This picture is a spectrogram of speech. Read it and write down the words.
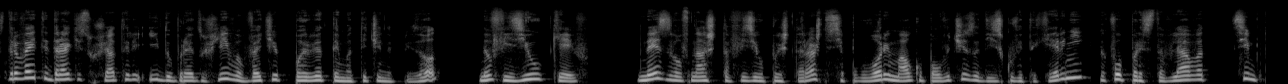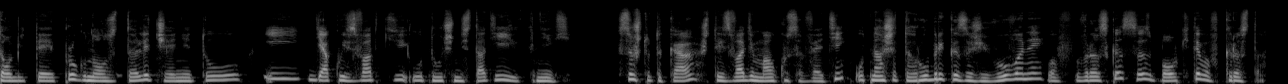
Здравейте, драги слушатели и добре дошли във вече първият тематичен епизод на Физио Кейв. Днес в нашата физиопещера ще се поговорим малко повече за дисковите херни, какво представляват симптомите, прогнозата, лечението и някои извадки от научни статии и книги. Също така ще извадим малко съвети от нашата рубрика за живуване в връзка с болките в кръста.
